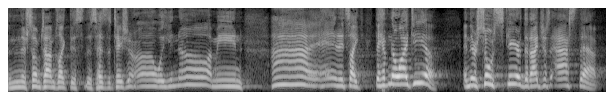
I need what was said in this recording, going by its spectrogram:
And then there's sometimes like this, this hesitation. Oh, well, you know, I mean, ah, and it's like they have no idea. And they're so scared that I just asked that.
